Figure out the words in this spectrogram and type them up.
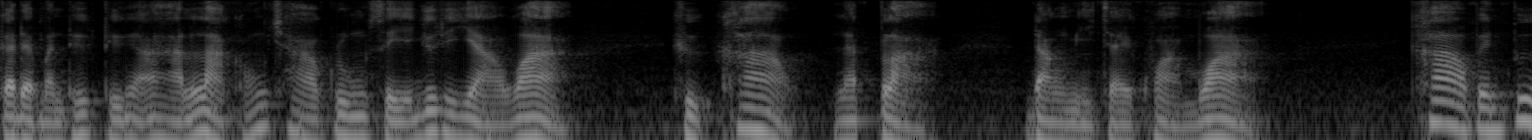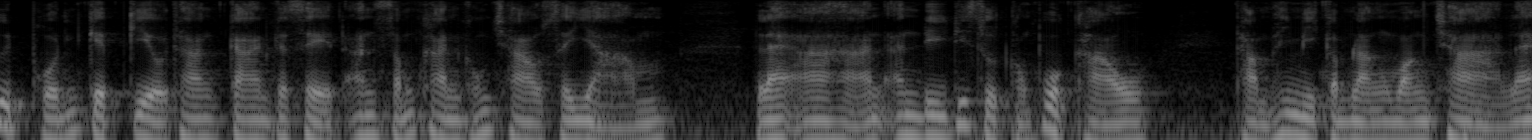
ก็ได้บันทึกถึงอาหารหลักของชาวกรุงศรีอยุธยาว่า คือข้าวและปลา ดังมีใจความว่า ข้าวเป็นพืชผลเก็บเกี่ยวทางการเกษตรอันสำคัญของชาวสยาม และอาหารอันดีที่สุดของพวกเขาทำให้มีกำลังวังชาและ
